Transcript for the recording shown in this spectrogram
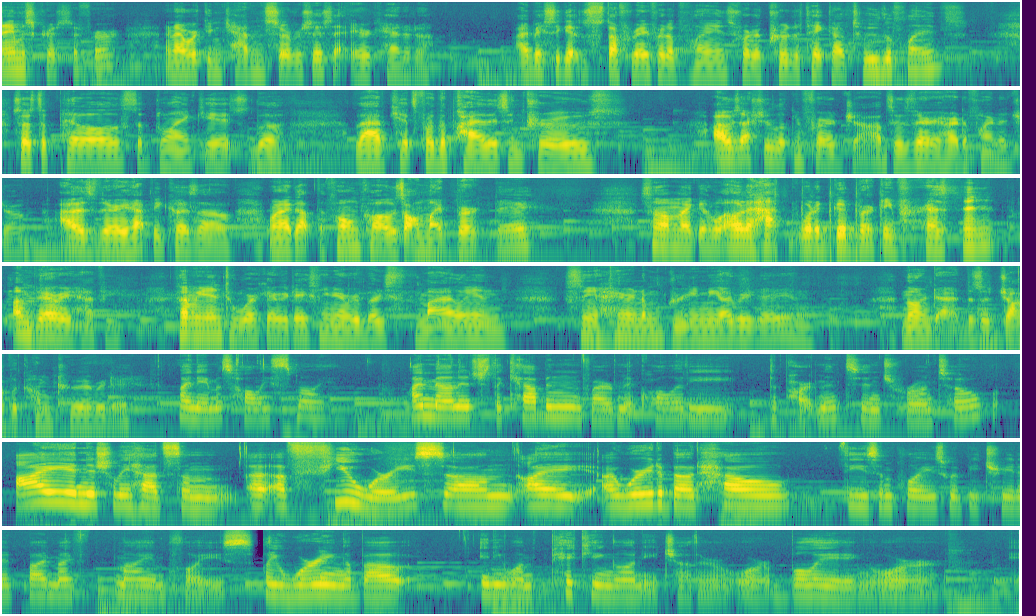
My name is Christopher, and I work in cabin services at Air Canada. I basically get the stuff ready for the planes for the crew to take out to the planes. So it's the pillows, the blankets, the lab kits for the pilots and crews. I was actually looking for a job, so it was very hard to find a job. I was very happy because uh, when I got the phone call, it was on my birthday. So I'm like, what a, happy, what a good birthday present. I'm very happy. Coming into work every day, seeing everybody smiling and seeing, hearing them greeting me every day and knowing that there's a job to come to every day. My name is Holly Smy. I manage the Cabin Environment Quality Department in Toronto. I initially had some, a, a few worries. Um, I, I worried about how these employees would be treated by my, my employees. Like worrying about anyone picking on each other or bullying or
